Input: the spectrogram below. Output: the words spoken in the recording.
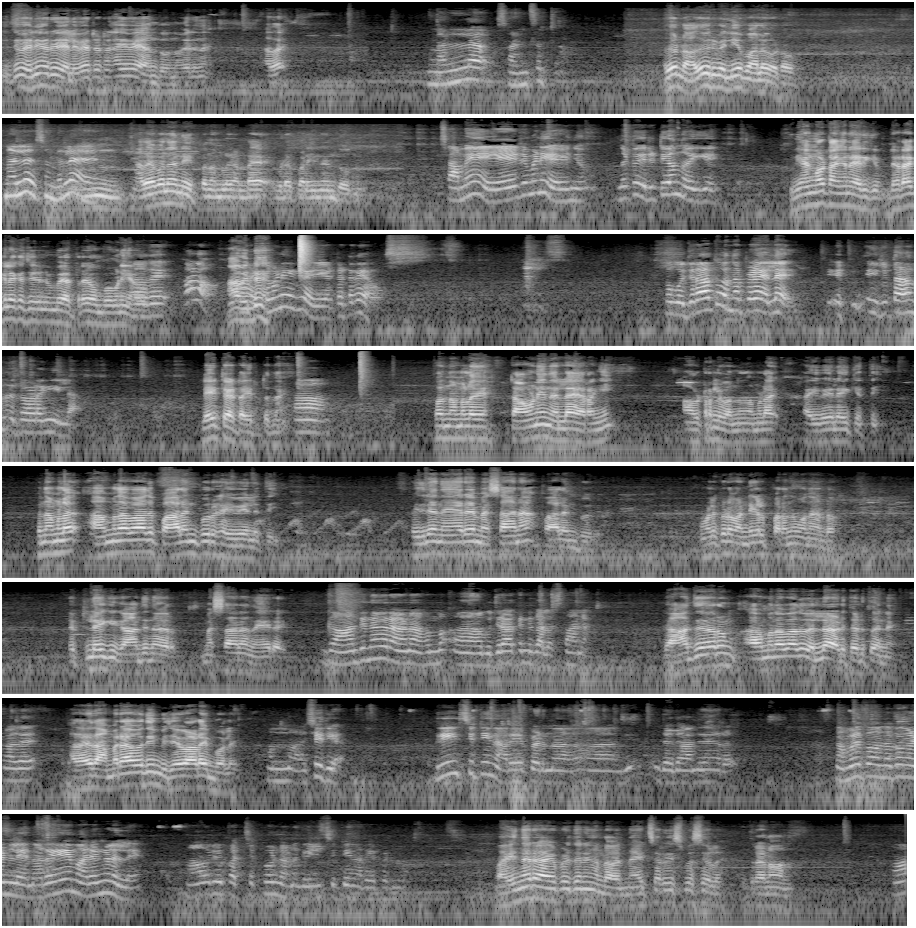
ഇത് വലിയൊരു എലിവേറ്റഡ് ഹൈവേ ആണെന്ന് തോന്നുന്നു വരുന്നത് അതെ നല്ല സൺസെറ്റ് അതുകൊണ്ട് അത് ഒരു വലിയ പാലം കേട്ടോ. നല്ല രസമുണ്ടല്ലേ? ഉം. അതേപോലെ തന്നെ ഇപ്പൊ നമ്മൾ കണ്ട ഇവിടെ പണിയുന്നതെന്ന് തോന്നുന്നു. സമയം ഏഴ് മണി കഴിഞ്ഞു. എന്നിട്ട് ഇരുട്ടിയൊന്നും നോക്കിയേ ഇനി അങ്ങോട്ട് അങ്ങനെ ആയിരിക്കും. ലഡാക്കിലൊക്കെ ചെല്ലുമ്പോൾ എട്ടര ഒമ്പത് മണിയാവും. അതെ. ആ പിന്നെ? എട്ട് മണിയൊക്കെ കഴിയും. എട്ടെട്ടരയാവും ഇപ്പൊ ഗുജറാത്ത് വന്നപ്പോഴേ അല്ലേ? ഇരുട്ടാൻ തുടങ്ങിയില്ല. ലേറ്റ് ആയിട്ടാണ് ഇരുട്ടുന്നത് ആ. അപ്പം നമ്മൾ ടൗണിൽ നിന്നെല്ലാം ഇറങ്ങി ഔട്ടറിൽ വന്ന് നമ്മുടെ ഹൈവേയിലേക്ക് എത്തി. അപ്പം നമ്മൾ അഹമ്മദാബാദ് പാലൻപൂർ ഹൈവേയിലെത്തി. അപ്പോൾ ഇതിലെ നേരെ മെസാന പാലൻപൂർ. നമ്മളിൽ കൂടെ വണ്ടികൾ പറന്നു പോകുന്ന കണ്ടോ? ലെഫ്റ്റിലേക്ക് ഗാന്ധിനഗർ മെസാന നേരെ. ഗാന്ധിനഗറാണ് ആണ് ഗുജറാത്തിന്റെ തലസ്ഥാനം. ഗാന്ധിനഗറും അഹമ്മദാബാദും എല്ലാം അടുത്തടുത്ത് തന്നെ. അതെ. അതായത് അമരാവതിയും വിജയവാഡയും പോലെ. ശരിയാ. ഗ്രീൻ സിറ്റി എന്ന് അറിയപ്പെടുന്ന ഇത് ഗാന്ധിനഗർ നമ്മളിപ്പോൾ വന്നപ്പോൾ കണ്ടില്ലേ നിറയെ മരങ്ങളല്ലേ? ആ ഒരു പച്ചപ്പ് കൊണ്ടാണ് ഗ്രീൻ സിറ്റി എന്ന് അറിയപ്പെടുന്നത് വൈകുന്നേരം ആയപ്പോഴത്തേനും കണ്ടോ നൈറ്റ് സർവീസ് ബസ്സുകൾ എത്ര എണ്ണമാണ്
